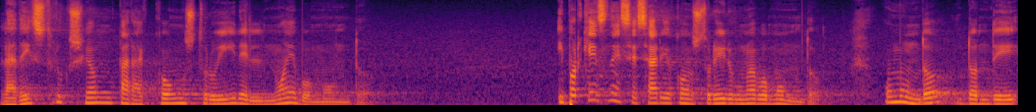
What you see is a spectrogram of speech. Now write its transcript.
la destrucción para construir el nuevo mundo. ¿Y por qué es necesario construir un nuevo mundo? Un mundo donde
